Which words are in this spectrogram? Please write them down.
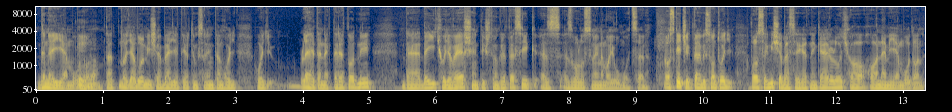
de ne ilyen módon. Igen. Tehát nagyjából mi is ebbe egyetértünk szerintem, hogy, hogy lehet ennek teret adni, de, de így, hogy a versenyt is tönkreteszik, ez, ez valószínűleg nem a jó módszer. Az kétségtelen viszont, hogy valószínűleg mi se beszélgetnénk erről, hogyha, ha nem ilyen módon.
